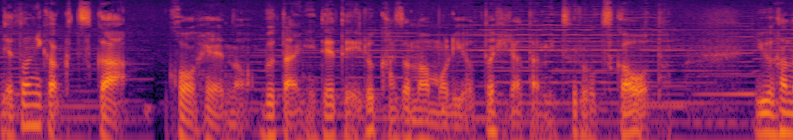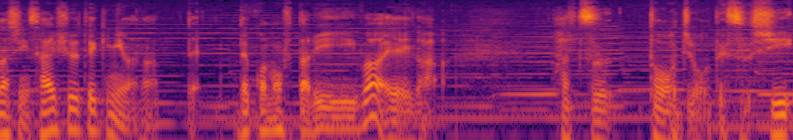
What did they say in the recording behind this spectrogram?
でとにかく塚公平の舞台に出ている風間森夫と平田充を使おうという話に最終的にはなってでこの2人は映画初登場ですし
